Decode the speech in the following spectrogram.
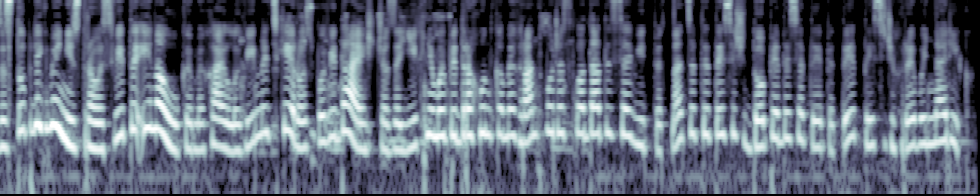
Заступник міністра освіти і науки Михайло Вінницький розповідає, що за їхніми підрахунками грант може складатися від 15 тисяч до 55 тисяч гривень на рік.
